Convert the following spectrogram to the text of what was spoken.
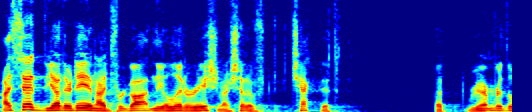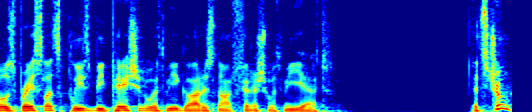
I said the other day, and I'd forgotten the alliteration, I should have checked it. But remember those bracelets? Please be patient with me. God is not finished with me yet. It's true.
